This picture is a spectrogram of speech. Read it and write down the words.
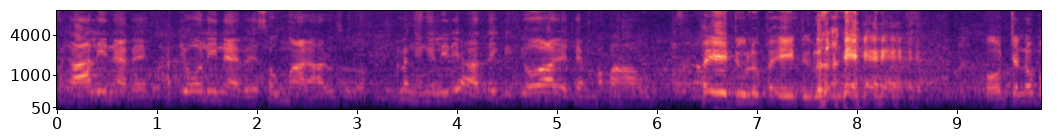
စကားလေးနဲ့ပဲအပြောလေးနဲ့ပဲဆုံးမတာလို့ဆိုတော့အမငယ်ငယ်လေးတည်းကတိတ်ပြီးပြောရတဲ့အထက်မပါဘူးဖေးတူလို့ဖေးတူလို့ ဩကျွန်တော်ဘ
